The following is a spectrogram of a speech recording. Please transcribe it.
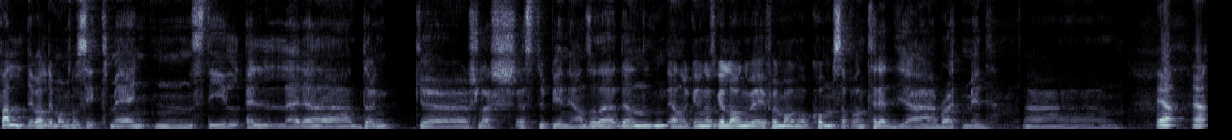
veldig veldig mange som sitter med enten Steel eller eh, Dunk eh, slash Estupinian. Så det, det er nok en ganske lang vei for mange å komme seg på en tredje Brighton Mid. Ja, ja.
